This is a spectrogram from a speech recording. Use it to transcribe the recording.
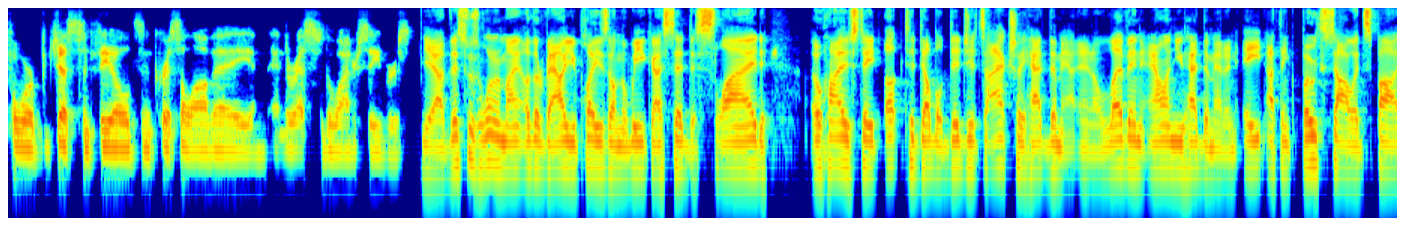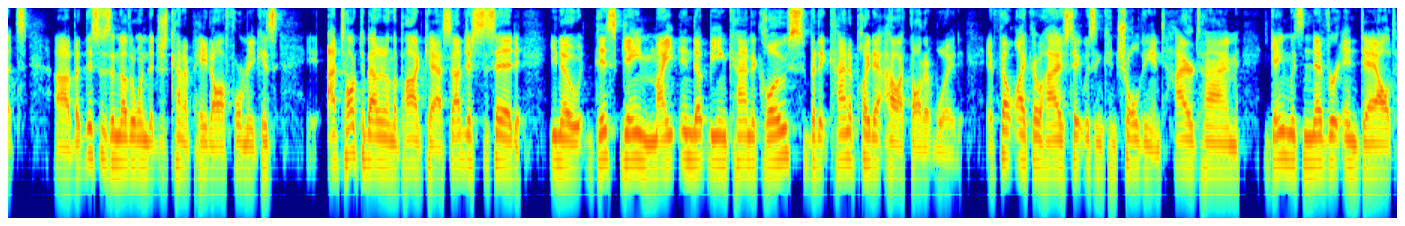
for Justin Fields and Chris Olave and, and the rest of the wide receivers. Yeah, this was one of my other value plays on the week. I said to slide Ohio State up to double digits. I actually had them at an 11. Alan, you had them at an 8. I think both solid spots. Uh, but this was another one that just kind of paid off for me because I talked about it on the podcast. I just said, you know, this game might end up being kind of close, but it kind of played out how I thought it would. It felt like Ohio State was in control the entire time. Game was never in doubt.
